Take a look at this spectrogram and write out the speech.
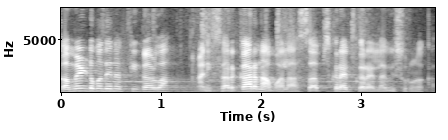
कमेंटमध्ये नक्की कळवा आणि सरकारनामाला सबस्क्राईब करायला विसरू नका.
